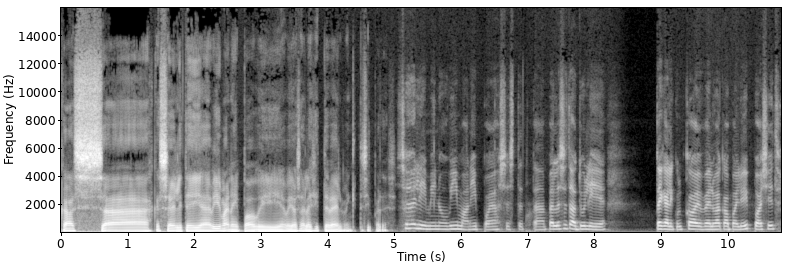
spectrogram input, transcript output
kas, kas see oli teie viimane IPO või, või osalesite veel mingites IPO-des? see oli minu viimane IPO jah, sest et peale seda tuli äh, tegelikult ka ju veel väga palju IPO-sid,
